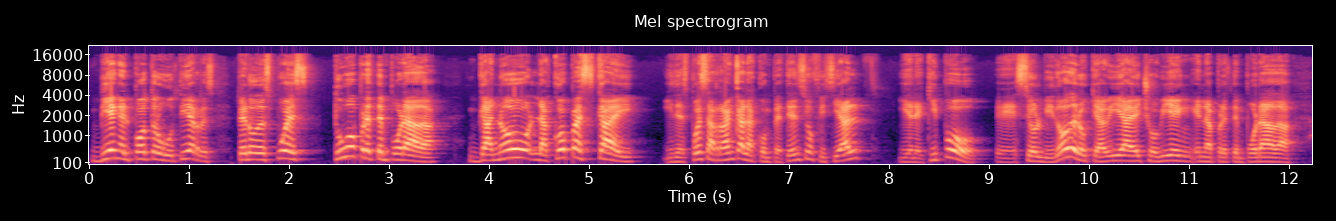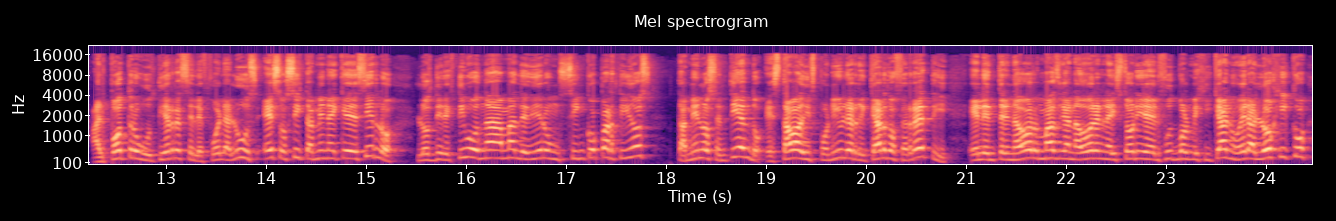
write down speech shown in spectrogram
bien el Potro Gutiérrez. Pero después tuvo pretemporada, ganó la Copa Sky y después arranca la competencia oficial y el equipo eh, se olvidó de lo que había hecho bien en la pretemporada. Al Potro Gutiérrez se le fue la luz. Eso sí, también hay que decirlo. Los directivos nada más le dieron cinco partidos, también los entiendo. Estaba disponible Ricardo Ferretti, el entrenador más ganador en la historia del fútbol mexicano. Era lógico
